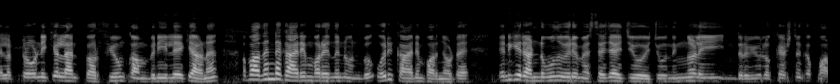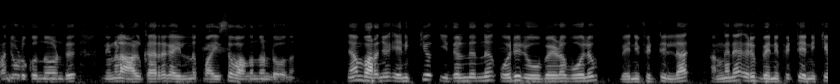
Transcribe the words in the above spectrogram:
ഇലക്ട്രോണിക്കൽ ആൻഡ് പെർഫ്യൂം കമ്പനിയിലേക്കാണ് അപ്പോൾ അതിന്റെ കാര്യം പറയുന്നതിന് മുൻപ് ഒരു കാര്യം പറഞ്ഞോട്ടെ. എനിക്ക് രണ്ട് മൂന്ന് പേര് മെസ്സേജ് അയച്ച് ചോദിച്ചു നിങ്ങൾ ഈ ഇന്റർവ്യൂ ലൊക്കേഷനൊക്കെ പറഞ്ഞു കൊടുക്കുന്നതുകൊണ്ട് നിങ്ങൾ ആൾക്കാരുടെ കയ്യിൽ നിന്ന് പൈസ വാങ്ങുന്നുണ്ടോ എന്ന് ഞാൻ പറഞ്ഞു എനിക്ക് ഇതിൽ നിന്ന് ഒരു രൂപയുടെ പോലും ബെനിഫിറ്റ് ഇല്ല. അങ്ങനെ ഒരു ബെനിഫിറ്റ് എനിക്ക്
